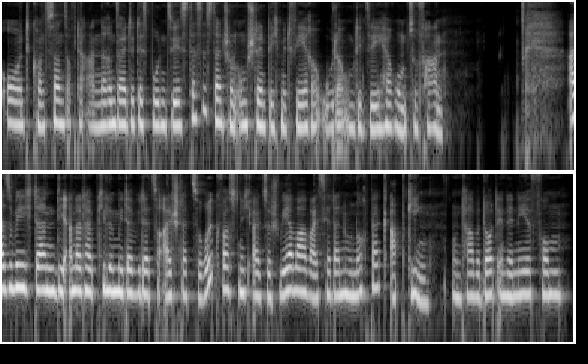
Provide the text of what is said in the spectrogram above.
Und Konstanz auf der anderen Seite des Bodensees, das ist dann schon umständlich mit Fähre oder um den See herumzufahren. Also bin ich dann die anderthalb Kilometer wieder zur Altstadt zurück, was nicht allzu schwer war, weil es ja dann nur noch bergab ging. Und habe dort in der Nähe vom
